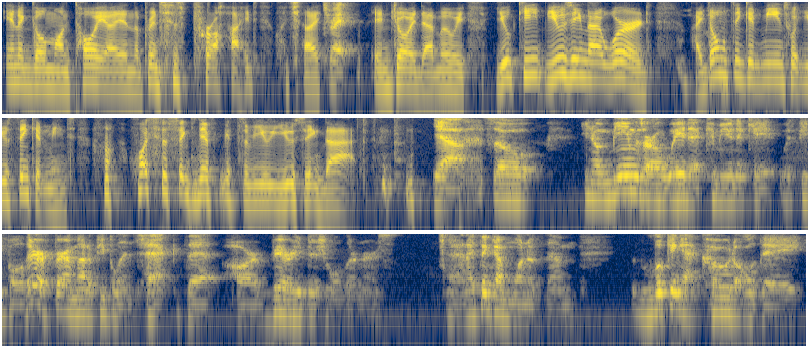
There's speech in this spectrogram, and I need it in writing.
Inigo Montoya in The Princess Bride, which I right. enjoyed that movie. You keep using that word. I don't think it means what you think it means. What's the significance of you using that? yeah, so you know, memes are a way to communicate with people. There are a fair amount of people in tech that are very visual learners, and I think I'm one of them. Looking at code all day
